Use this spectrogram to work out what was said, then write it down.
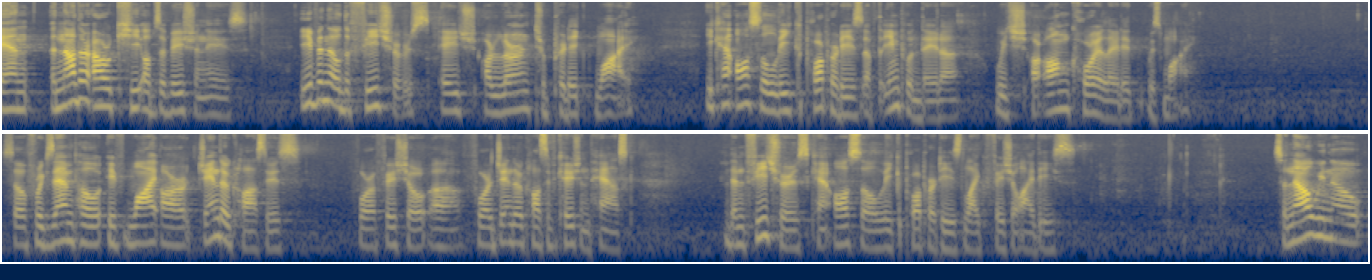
And another our key observation is, even though the features h are learned to predict y, it can also leak properties of the input data which are uncorrelated with y. So for example, if y are gender classes for a facial, uh, for a gender classification task, then features can also leak properties like facial IDs. So now we know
